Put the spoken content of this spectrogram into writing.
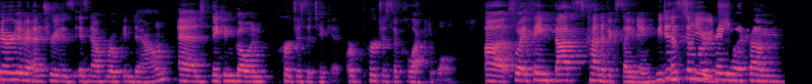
barrier to entry is, is now broken down and they can go and purchase a ticket or purchase a collectible. Uh, so I think that's kind of exciting. We did that's a similar huge. thing with um,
